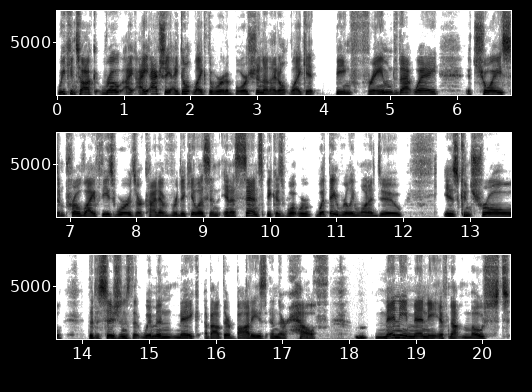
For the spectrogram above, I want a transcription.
we can talk. Roe, I, I actually I don't like the word abortion, and I don't like it being framed that way. Choice and pro life; these words are kind of ridiculous in in a sense because what we're what they really want to do is control the decisions that women make about their bodies and their health. Many, many, if not most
